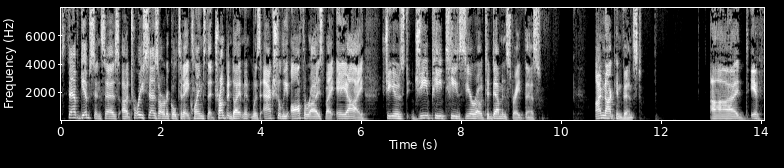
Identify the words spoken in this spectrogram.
Steph Gibson says, uh, Tori says article today claims that Trump indictment was actually authorized by AI. She used GPT zero to demonstrate this. I'm not convinced. Uh, if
